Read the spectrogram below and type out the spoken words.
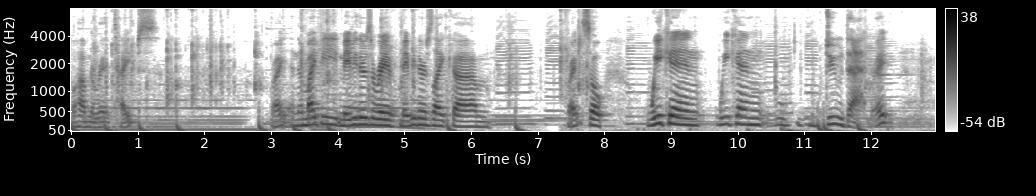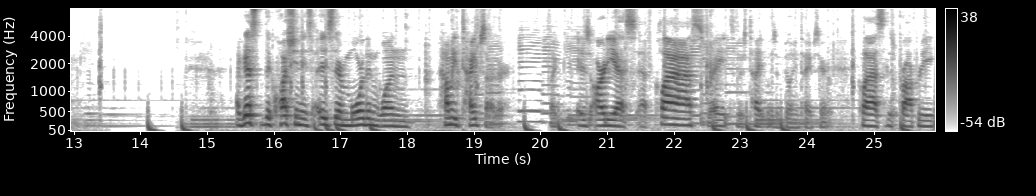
We'll have an array of types, right? And there might be maybe there's a of maybe there's like um, right. So we can we can do that, right? I guess the question is: Is there more than one? How many types are there? Like, is RDS F class, right? So there's type. There's a billion types here. Class. There's property.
